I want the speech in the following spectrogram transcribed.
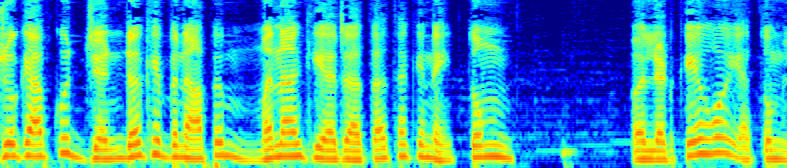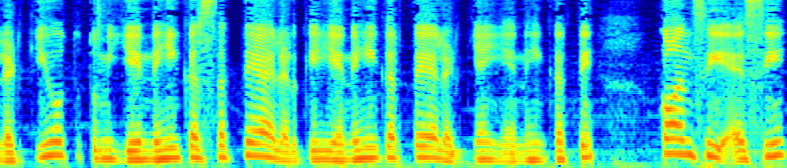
जो कि आपको जेंडर के बिना पे मना किया जाता था कि नहीं, तुम लड़के हो या तुम लड़की हो तो तुम ये नहीं कर सकते, या लड़के ये नहीं करते, या लड़कियाँ ये नहीं करते। कौन सी ऐसी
